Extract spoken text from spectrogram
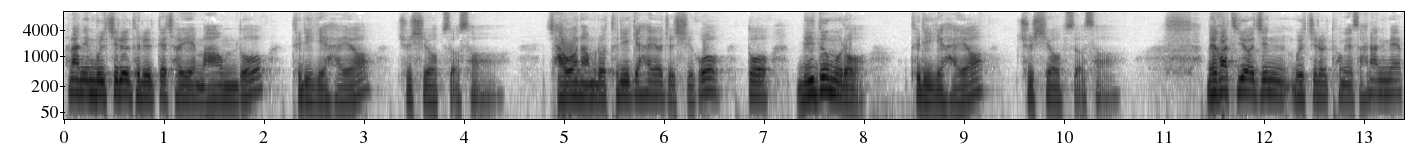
하나님 물질을 드릴 때 저희의 마음도 드리게 하여 주시옵소서. 자원함으로 드리게 하여 주시고 또 믿음으로 드리게 하여 주시옵소서. 내가 드려진 물질을 통해서 하나님의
